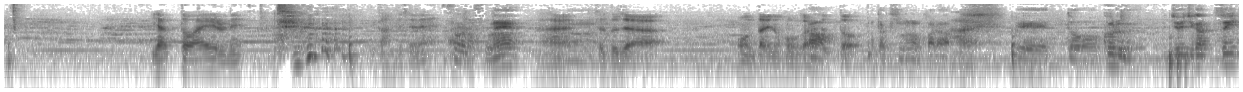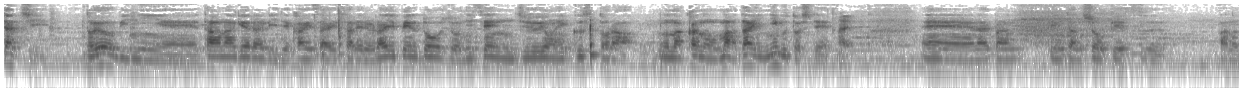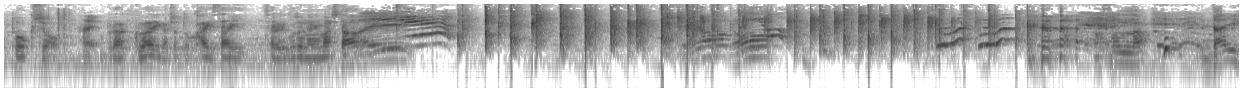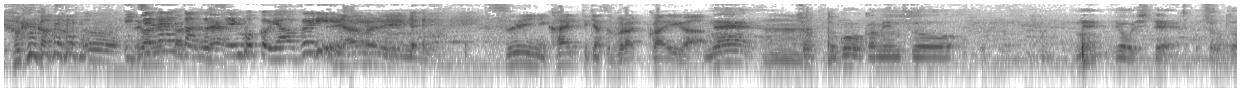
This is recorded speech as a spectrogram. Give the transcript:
やっと会えるね。って感じでね。そうですね。ねはい。ちょっとじゃあ本体の方からちょっと。私の方から。はい。えーっと来る11月1日土曜日に、えーターナーギャラリーで開催されるライペル道場2014エクストラの中の、まあ、第2部として、はい。えーライパンペインターのショーケースあのトークショー、はい。ブラックアイがちょっと開催されることになりました、はいあそんな？大復活。うん、1年間の沈黙を破り。やぶり。ついに帰ってきますブラックアイが。ね、うん。ちょっと豪華メンツをね用意してちょっと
